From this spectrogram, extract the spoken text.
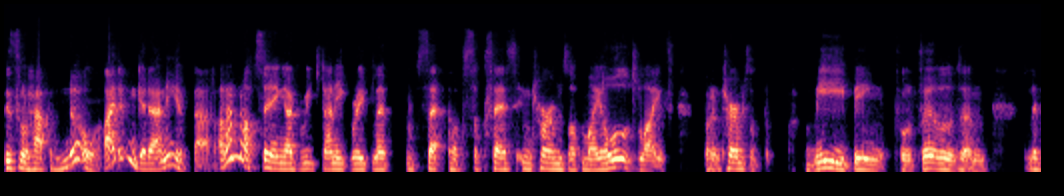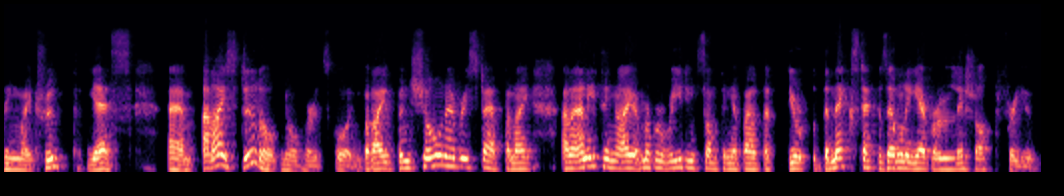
this will happen. No, I didn't get any of that. And I'm not saying I've reached any great level of success in terms of my old life, but in terms of me being fulfilled and living my truth, yes. Um, and I still don't know where it's going, but I've been shown every step. And I and anything I remember reading something about that your the next step is only ever lit up for you.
